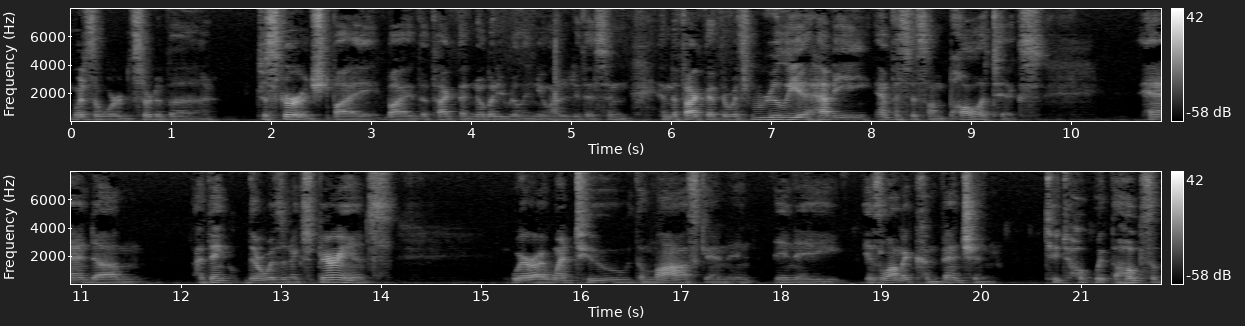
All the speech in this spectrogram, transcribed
what's the word, sort of uh, discouraged by, by the fact that nobody really knew how to do this and, and the fact that there was really a heavy emphasis on politics. And um, I think there was an experience where I went to the mosque and in, in a Islamic convention to with the hopes of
